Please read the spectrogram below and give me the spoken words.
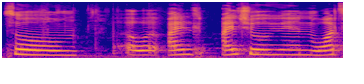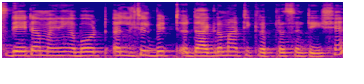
So uh, I'll I'll show you in what's data mining about a little bit a diagrammatic representation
